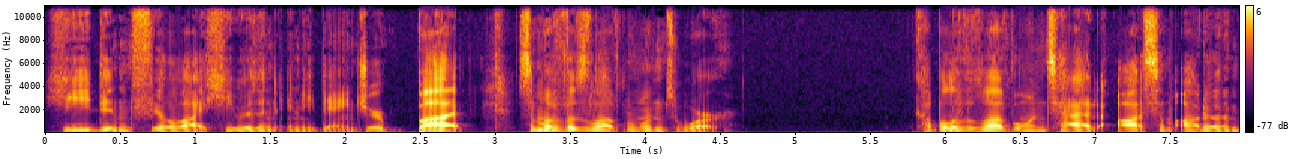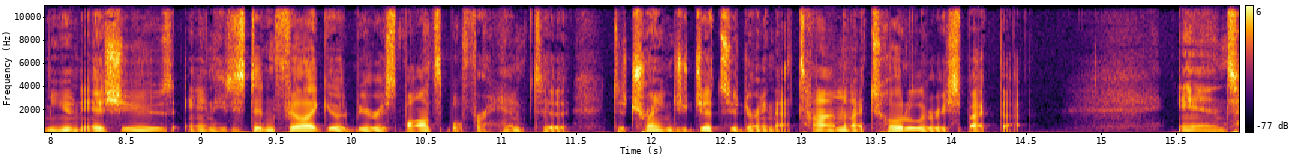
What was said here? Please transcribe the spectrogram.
He didn't feel like he was in any danger, but some of his loved ones were. A couple of his loved ones had some autoimmune issues, and he just didn't feel like it would be responsible for him to, to train jujitsu during that time, and I totally respect that. And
